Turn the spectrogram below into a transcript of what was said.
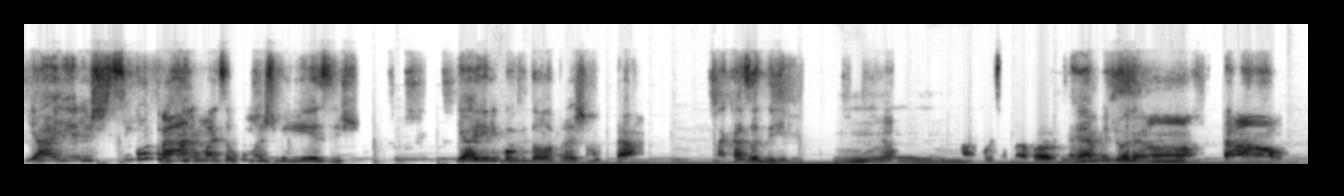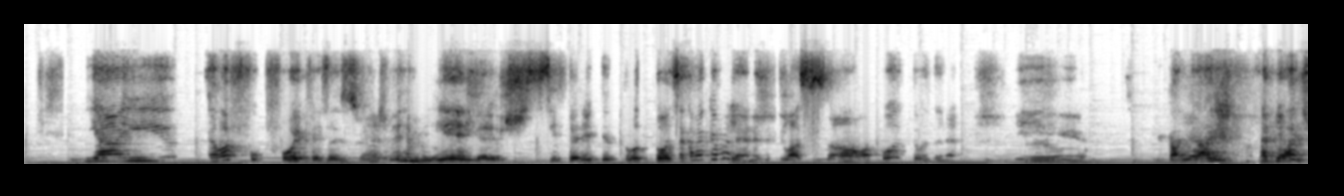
e aí eles se encontraram mais algumas vezes. E aí ele convidou ela para jantar na casa dele. Hum. A coisa estava né, melhorando e tal. E aí ela foi, fez as unhas vermelhas, se emperequetou toda. Sabe como é que é a mulher, né? Depilação, a porra toda, né? E. Aliás, aliás,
